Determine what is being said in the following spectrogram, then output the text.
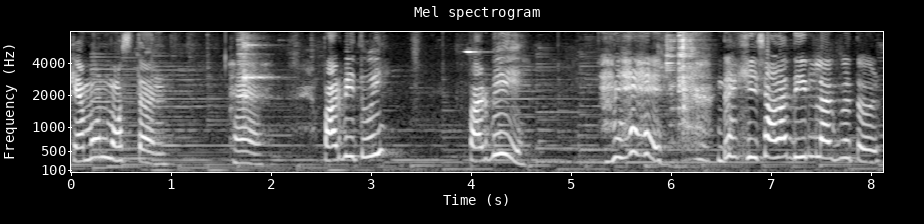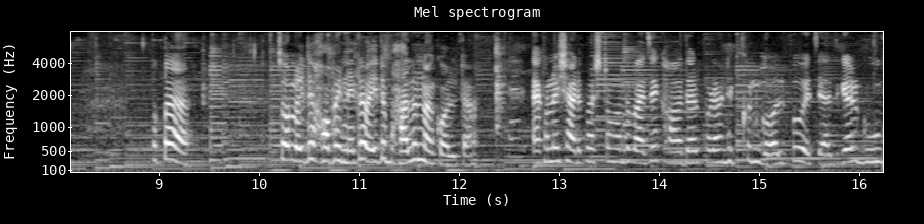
কেমন মস্তান? হ্যাঁ। পারবি তুই? পারবি? দেখি সারা দিন লাগবে তোর। পাপা চলো এটা হবে না এটা এটা ভালো না কলটা। এখন ওই সাড়ে পাঁচটার মতো বাজে খাওয়া দাওয়ার পরে অনেকক্ষণ গল্প হয়েছে। আজকে আর ঘুম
